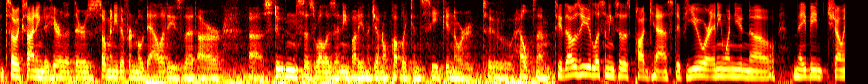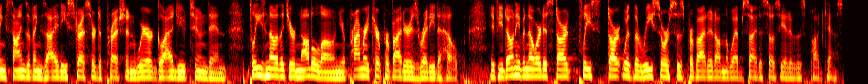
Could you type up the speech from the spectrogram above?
It's so exciting to hear that there's so many different modalities that our uh, students as well as anybody in the general public can seek in order to help them. To those of you listening to this podcast, if you or anyone you know may be showing signs of anxiety, stress, or depression, we're glad you tuned in. Please know that you're not alone. Your primary care provider is ready to help. If you don't even know where to start, please start with the resources provided on the website associated with this podcast.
